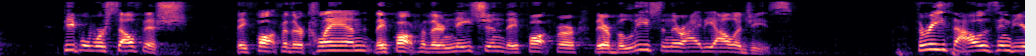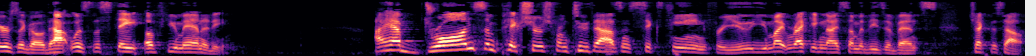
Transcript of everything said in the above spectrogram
People were selfish. They fought for their clan, they fought for their nation, they fought for their beliefs and their ideologies. 3,000 years ago, that was the state of humanity. I have drawn some pictures from 2016 for you. You might recognize some of these events. Check this out.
